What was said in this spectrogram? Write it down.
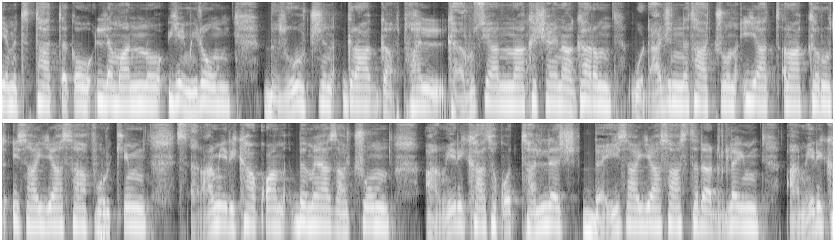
የምትታጠቀው ለማን ነው የሚለው ብዙዎችን ግራ አጋብቷል። ከሩሲያና ከቻይና ጋር ወዳጅነታቸውን ያጠናከሩት ኢሳያስ አፈወርቂ ጸረ አሜሪካ አቋም በመያዛቸው አሜሪካ ተቆጥታለች። በኢሳያስ አስተዳደር ላይ አሜሪካ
